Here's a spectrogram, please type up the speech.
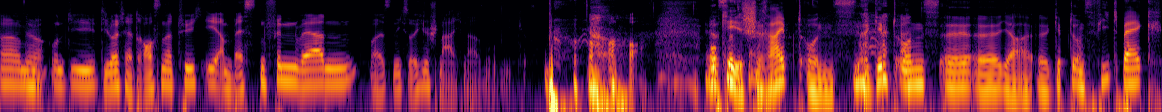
Ähm, Ja. Und die die Leute da draußen natürlich eh am besten finden werden, weil es nicht solche Schnarchnasenmusik ist. Okay, schreibt uns, äh, gibt uns, äh, äh, ja, äh, gibt uns Feedback,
